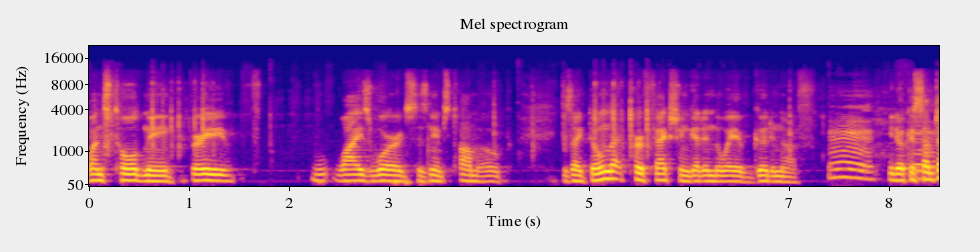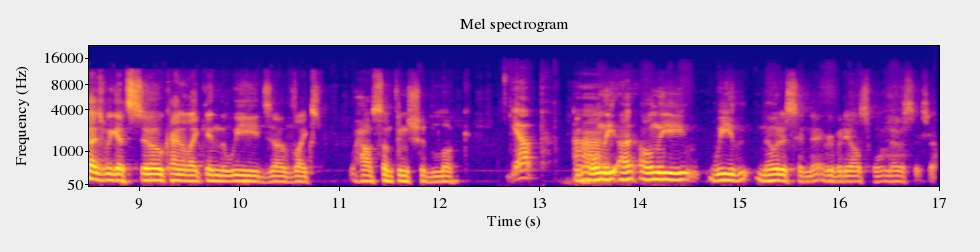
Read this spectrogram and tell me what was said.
once told me very wise words. His name's Tom Hope. He's like, don't let perfection get in the way of good enough. Mm, You know, because Mm. sometimes we get so kind of like in the weeds of like how something should look. yep. Um, only uh, only we notice it, and everybody else won't notice it. So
